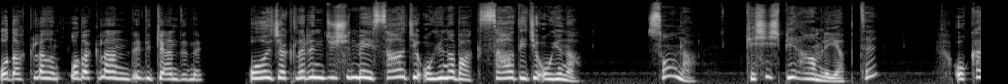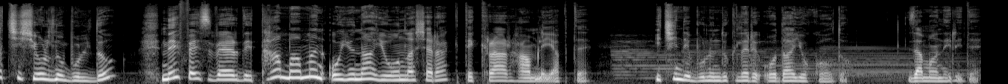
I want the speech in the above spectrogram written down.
Odaklan, odaklan dedi kendine. Olacakların düşünmeyi sadece oyuna bak, sadece oyuna. Sonra keşiş bir hamle yaptı. O kaçış yolunu buldu. Nefes verdi tamamen oyuna yoğunlaşarak tekrar hamle yaptı. İçinde bulundukları oda yok oldu. Zaman eridi.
